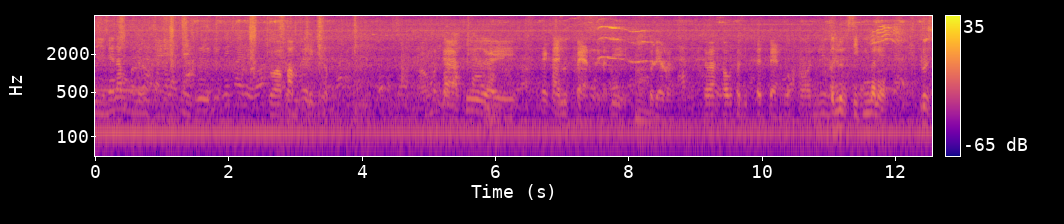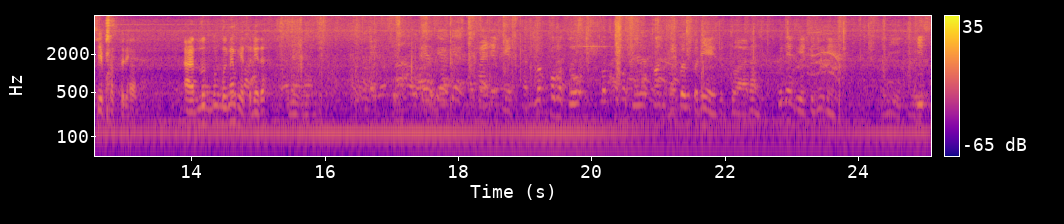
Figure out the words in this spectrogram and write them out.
นี่แนะนำมาเลยนี่คือตัวปั๊มให้ลิฟต์ครับของมันกาคือไอ้คล้ายๆรุ่นแปดเลยนะที่อืมตัวเดียวกันแต่ว่าเขาเขาจะเป็นแปลงของเขานี่เป็นรุ่นสิบมาเลยรุ่นสิบครับตัวนี้อ่ารุ่นเบิ้งน้ำเพจตัวนี้นะ ใช่เนี่ยเพจรถโคมาซูรถโคมาซูเขาจะเป็นเบิ้งตัวนี้เป็นตัวนั่นคือเนี่ยเพจจะอยู่นี่ PC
